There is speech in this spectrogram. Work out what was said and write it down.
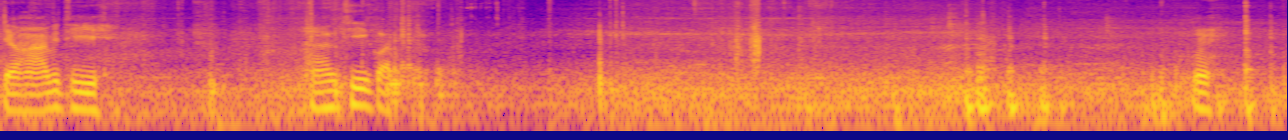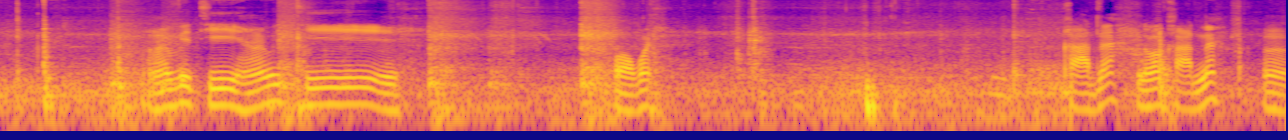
เดี๋ยวหาวิธี หาวิธีก่อน หาวิธี หาวิธี ออกไหมขาดนะ ระวังขาดนะ เออ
